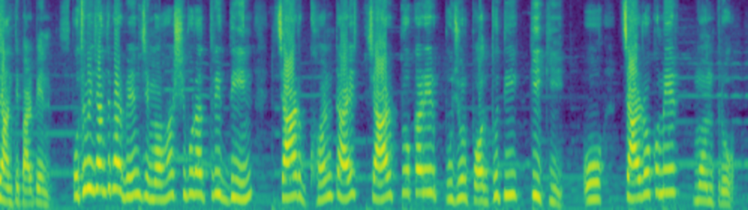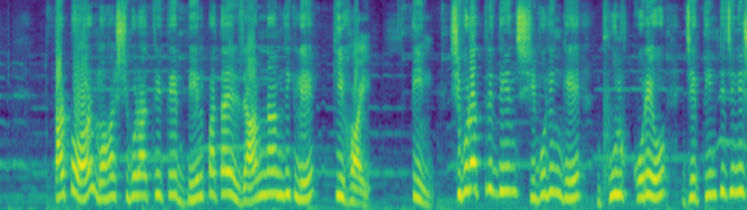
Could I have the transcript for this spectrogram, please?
জানতে পারবেন। প্রথমে জানতে পারবেন যে মহাশিবরাত্রির দিন চার ঘন্টায় চার প্রকারের পুজোর পদ্ধতি কি কি ও চার রকমের মন্ত্র। তারপর মহাশিবরাত্রিতে বেলপাতায় রাম নাম লিখলে কি হয়? তিন। শিবরাত্রির দিন শিবলিঙ্গে ভুল করেও যে তিনটি জিনিস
